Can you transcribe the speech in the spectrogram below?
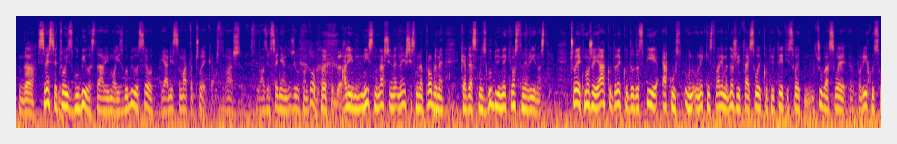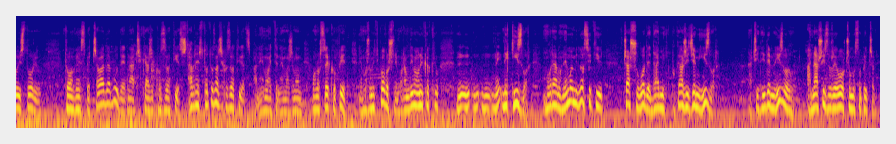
Da. Sve se to izgubilo, stari moj. Izgubilo se, od, ja nisam matar čovjek, kao što znaš, nalazim u srednjem životnom dobu. ali nismo našli, ne smo na probleme kada smo izgubili neke osnovne vrijednosti. Čovjek može jako daleko da dospije, ako u, u, nekim stvarima drži taj svoj kontinuitet i svoje, čuva svoje poriklu, svoju istoriju to ne sprečava da bude, znači, kaže konzervativac. Šta bre, što to znači konzervativac? Pa nemojte, ne možemo, ono što rekao prije, ne možemo biti površni, moramo da imamo nekakav, ne, neki izvor. Moramo, nemoj mi nositi čašu vode, daj mi, pokaži gdje mi izvor. Znači, da idem na izvoru, a naš izvor je ovo o čemu smo pričali.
